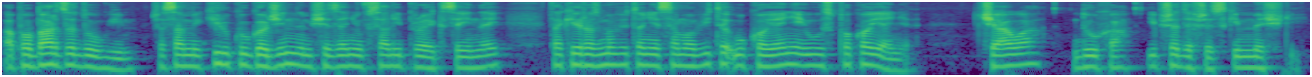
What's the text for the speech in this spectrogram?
A po bardzo długim, czasami kilkugodzinnym siedzeniu w sali projekcyjnej, takie rozmowy to niesamowite ukojenie i uspokojenie ciała, ducha i przede wszystkim myśli.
